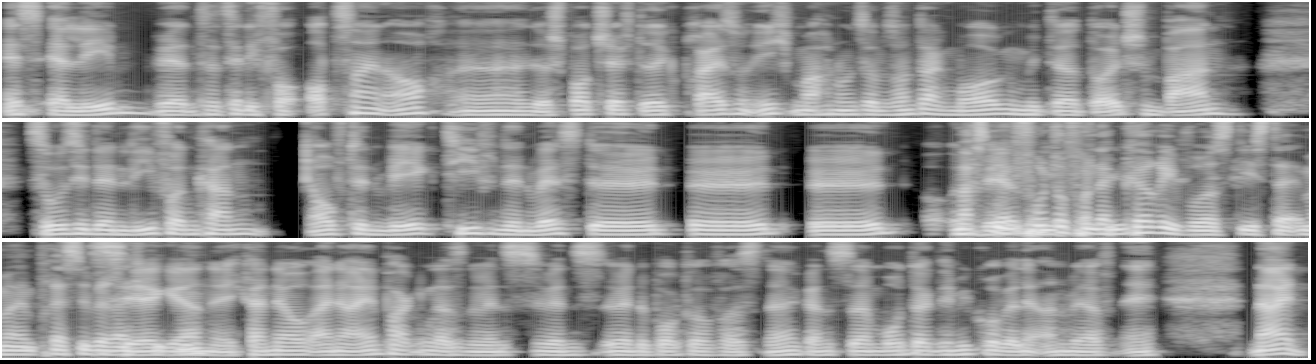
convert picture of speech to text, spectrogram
es erleben, wir werden tatsächlich vor Ort sein auch. Äh, der Sportchef Dirk Preis und ich machen uns am Sonntagmorgen mit der Deutschen Bahn, so sie denn liefern kann, auf den Weg tief in den Westen. Äh, äh, Machst du ein Foto von der Currywurst, die es da immer im Pressebereich Sehr gibt, ne? gerne. Ne? Ich kann ja auch eine einpacken lassen, wenn's, wenn's, wenn du Bock drauf hast. Ne? Kannst du am Montag die Mikrowelle anwerfen. Ey. Nein,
